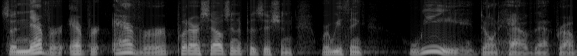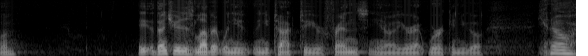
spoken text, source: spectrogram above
So never, ever, ever put ourselves in a position where we think we don't have that problem. Eh, don't you just love it when you when you talk to your friends? You know, you're at work and you go, you know,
